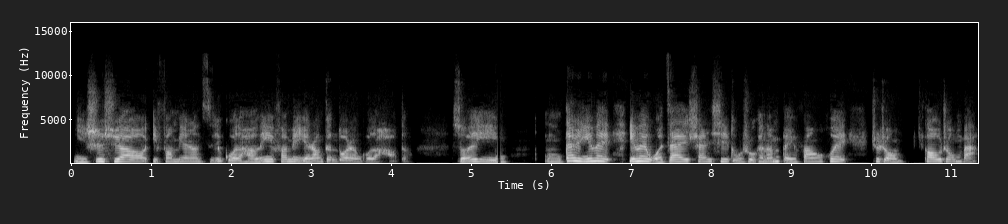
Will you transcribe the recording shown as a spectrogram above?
你是需要一方面让自己过得好，另一方面也让更多人过得好的。所以，嗯，但是因为因为我在山西读书，可能北方会这种高中吧。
